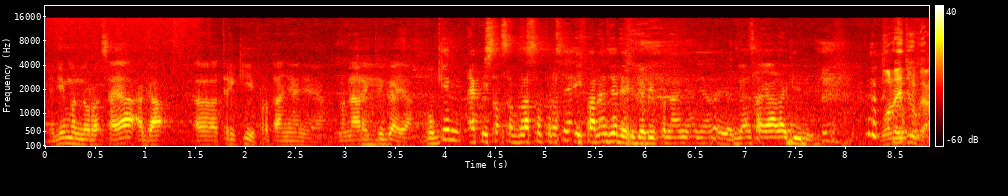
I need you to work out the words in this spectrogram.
Ini menurut saya agak eh, tricky pertanyaannya ya, menarik Hmm. juga ya. Mungkin episode 11 seterusnya Ivan aja deh jadi penanyanya saya, jangan saya lagi nih. Boleh juga.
